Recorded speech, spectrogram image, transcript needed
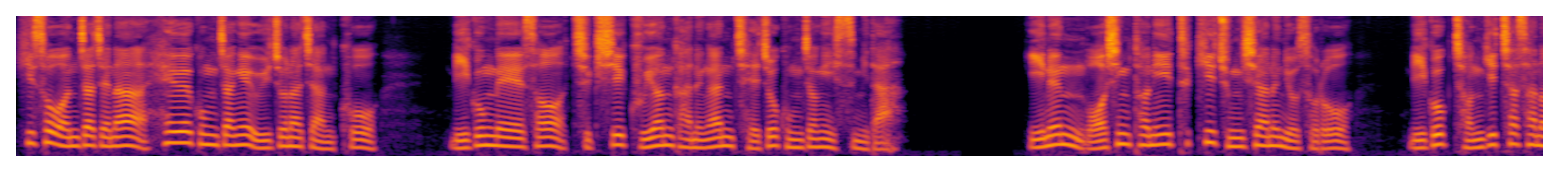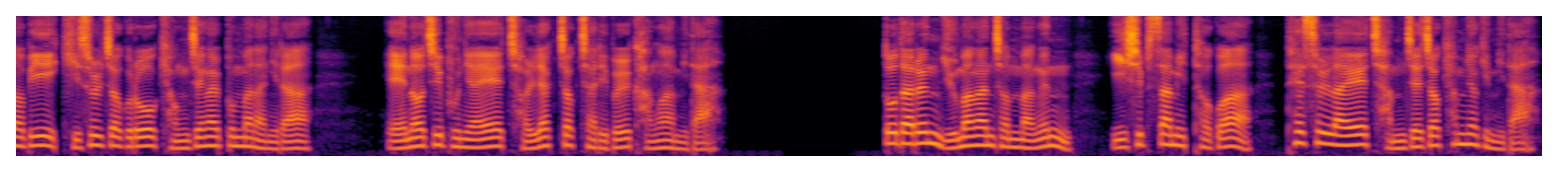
희소 원자재나 해외 공장에 의존하지 않고 미국 내에서 즉시 구현 가능한 제조 공정에 있습니다. 이는 워싱턴이 특히 중시하는 요소로 미국 전기차 산업이 기술적으로 경쟁할 뿐만 아니라 에너지 분야의 전략적 자립을 강화합니다. 또 다른 유망한 전망은 24m과 테슬라의 잠재적 협력입니다.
